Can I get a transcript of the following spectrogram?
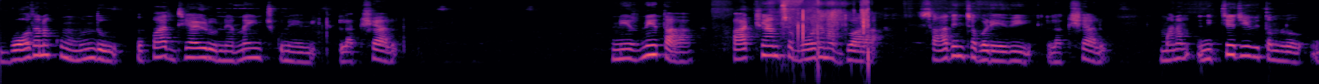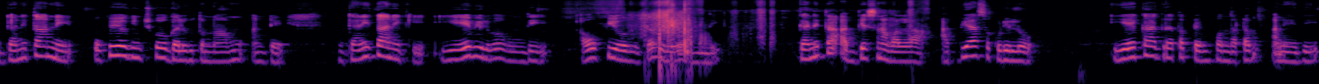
బోధనకు ముందు ఉపాధ్యాయుడు నిర్ణయించుకునేవి లక్ష్యాలు. నిర్ణీత పాఠ్యాంశ బోధన ద్వారా సాధించబడేవి లక్ష్యాలు. మనం నిత్య జీవితంలో గణితాన్ని ఉపయోగించుకోగలుగుతున్నాము అంటే గణితానికి ఏ విలువ ఉంది? ఔపయోగిక విలువ ఉంది. గణిత అభ్యసన వల్ల అభ్యాసకుడిలో ఏకాగ్రత పెంపొందటం అనేది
